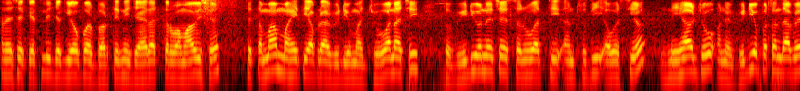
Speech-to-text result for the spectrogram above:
અને છે કેટલી જગ્યાઓ પર ભરતીની જાહેરાત કરવામાં આવી છે તે તમામ માહિતી આપણે આ વિડીયોમાં જોવાના છીએ. તો વિડીયોને છે શરૂઆતથી અંત સુધી અવશ્ય નિહાળજો અને વીડિયો પસંદ આવે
